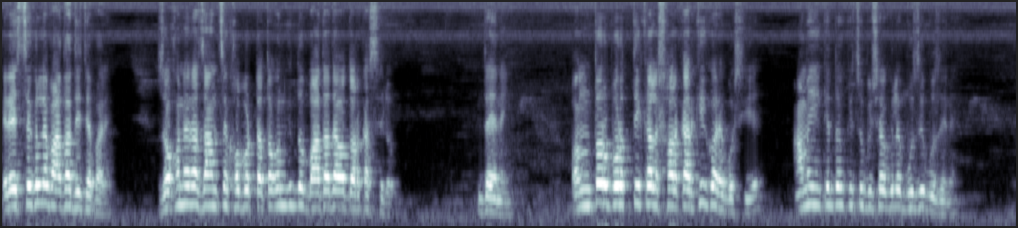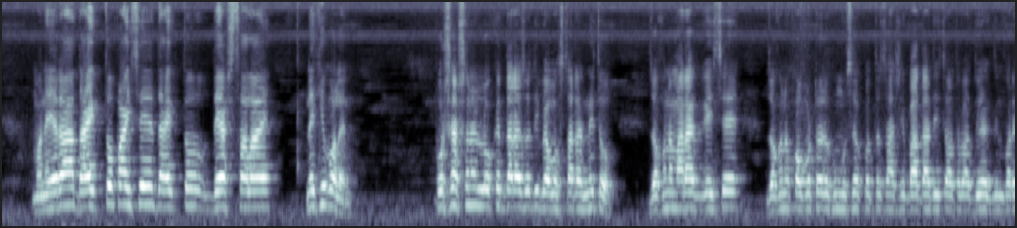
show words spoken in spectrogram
এরা ইচ্ছে করলে বাধা দিতে পারে। যখন এরা জানছে খবরটা, তখন কিন্তু বাধা দেওয়া দরকার ছিল। দেয় নাই। অন্তর্বর্তীকাল সরকার কি করে বসিয়ে? আমি কিন্তু কিছু বিষয়গুলো বুঝি বুঝি না মানে এরা দায়িত্ব পাইছে, দায়িত্ব দেশ চালায় নাকি বলেন? প্রশাসনের লোকের দ্বারা যদি ব্যবস্থাটা নিত যখন মারা গেছে যখন কবরটা এরকম মুছে করতে চাষি বাধা দিত অথবা দু একদিন পরে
